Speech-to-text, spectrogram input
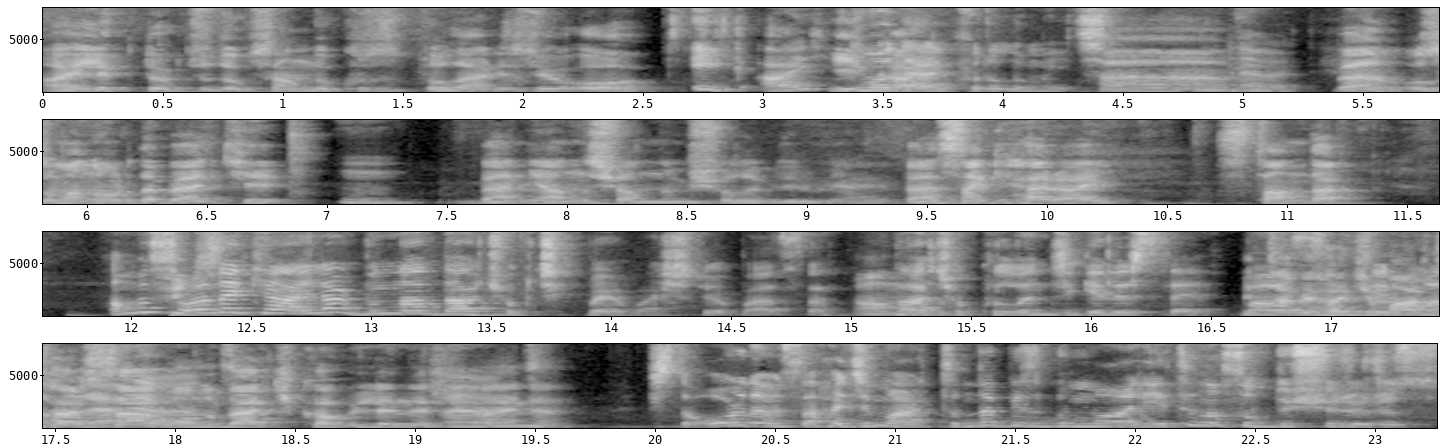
aylık 499 dolar yazıyor. O İlk ay İlk model ay. kurulumu için. ha, Evet. ben o zaman orada belki Hı. ben yanlış anlamış olabilirim yani. Ben sanki her ay standart Ama Fix. sonraki aylar bundan daha çok çıkmaya başlıyor bazen. Anladım. Daha çok kullanıcı gelirse. e bazı tabii hacim artarsa evet. onu belki kabullenir. Evet. Aynen. İşte orada mesela hacim arttığında biz bu maliyeti nasıl düşürürüz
